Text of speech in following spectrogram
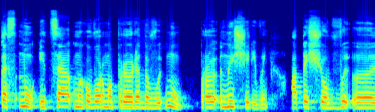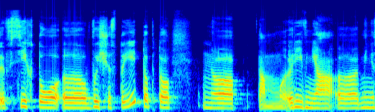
те ну і це ми говоримо про рядовий, ну про нижчий рівень. А те, що ви всі, хто вище стоїть, тобто. Там рівня е,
